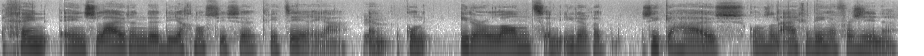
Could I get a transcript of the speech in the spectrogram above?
geen eensluidende diagnostische criteria. Ja. En kon ieder land en ieder ziekenhuis kon zijn eigen dingen verzinnen.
